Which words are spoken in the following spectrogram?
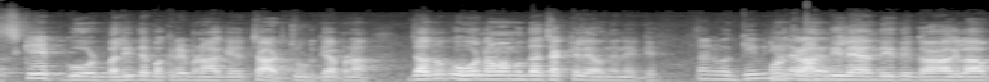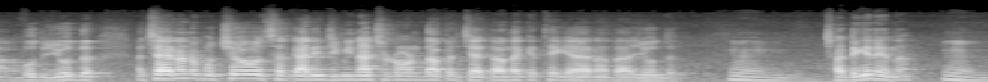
ਸਕੇਪ ਗੋਡ ਬਲੀ ਦੇ ਬੱਕਰੇ ਬਣਾ ਕੇ ਝਾੜ ਝੂੜ ਕੇ ਆਪਣਾ ਜਦ ਕੋਈ ਹੋਰ ਨਵਾਂ ਮੁੱਦਾ ਚੱਕ ਕੇ ਲਿਆਉਂਦੇ ਨੇ ਅੱਗੇ। ਤੁਹਾਨੂੰ ਅੱਗੇ ਵੀ ਹੁਣ ਨਹੀਂ ਕ੍ਰਾਂਤੀ ਲੱਗਦਾ ਲੈ ਆਂਦੀ ਤੇ ਗਾਂ ਅਗਲਾ ਬੁੱਧ ਯੁੱਧ। ਅੱਛਾ ਇਹਨਾਂ ਨੂੰ ਪੁੱਛੋ ਸਰਕਾਰੀ ਜ਼ਮੀਨਾਂ ਛਡਾਉਣ ਦਾ ਪੰਚਾਇਤਾਂ ਦਾ ਕਿੱਥੇ ਗਿਆ ਇਹਨਾਂ ਦਾ ਯੁੱਧ? ਹੂੰ। ਛੱਡ ਗਏ ਨੇ ਨਾ। ਹੂੰ।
